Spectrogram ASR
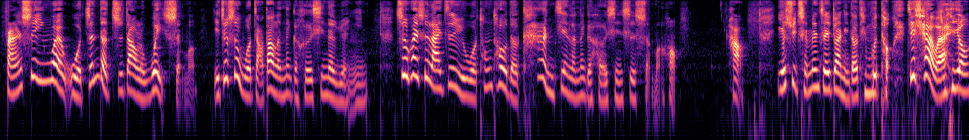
反而是因为我真的知道了为什么，也就是我找到了那个核心的原因。智慧是来自于我通透的看见了那个核心是什么。哈，好，也许前面这一段你都听不懂，接下来我要用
